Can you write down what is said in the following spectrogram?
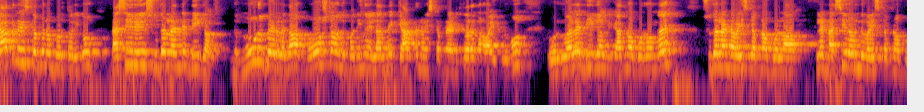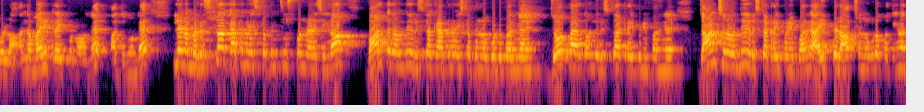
கேப்டன் வைஸ் கேப்டனை பொறுத்த வரைக்கும் நசீரு சுதர்லேருந்து டீகாக் இந்த மூணு பேர்ல தான் மோஸ்டா வந்து பாத்தீங்கன்னா எல்லாருமே கேப்டன் வைஸ் கேப்டன் எடுத்து வரதுக்கான வாய்ப்பு இருக்கும். ஒருவேளை டீகாக்கு கேப்டனா போடுறவங்க சுதர்லாண்டை வைஸ் கேப்டனா போடலாம். இல்லை நசீரை வந்து வைஸ் கேப்டனாக போடலாம். அந்த மாதிரி ட்ரை பண்ணுவாங்க. பார்த்துக்கோங்க. இல்லை நம்ம ரிஸ்கா கேப்டன் வைஸ் கேப்டன் சூஸ் பண்ண நினைச்சீங்கன்னா வால்டரை வந்து ரிஸ்கா கேப்டன் வைஸ் கேப்டனில் போட்டு பாருங்க. ஜோ கிளார்க்கை வந்து ரிஸ்கா ட்ரை பண்ணி பாருங்க. ஜான்சனை வந்து ரிஸ்கா ட்ரை பண்ணி பாருங்க. ஐபிஎல் ஆப்ஷன்ல கூட பார்த்தீங்கன்னா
